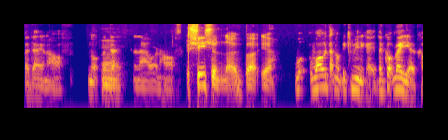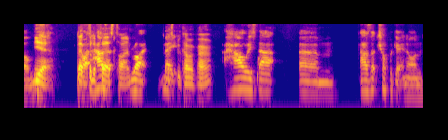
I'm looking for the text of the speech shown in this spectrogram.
a day and a half, not a Mm. day, an hour and a half. She shouldn't know, but yeah, Wh- Why would that not be communicated? They've got radio comms. yeah. That Right, for the first that- time, right, that's mate. become apparent. How is that? Um, how's that chopper getting on?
